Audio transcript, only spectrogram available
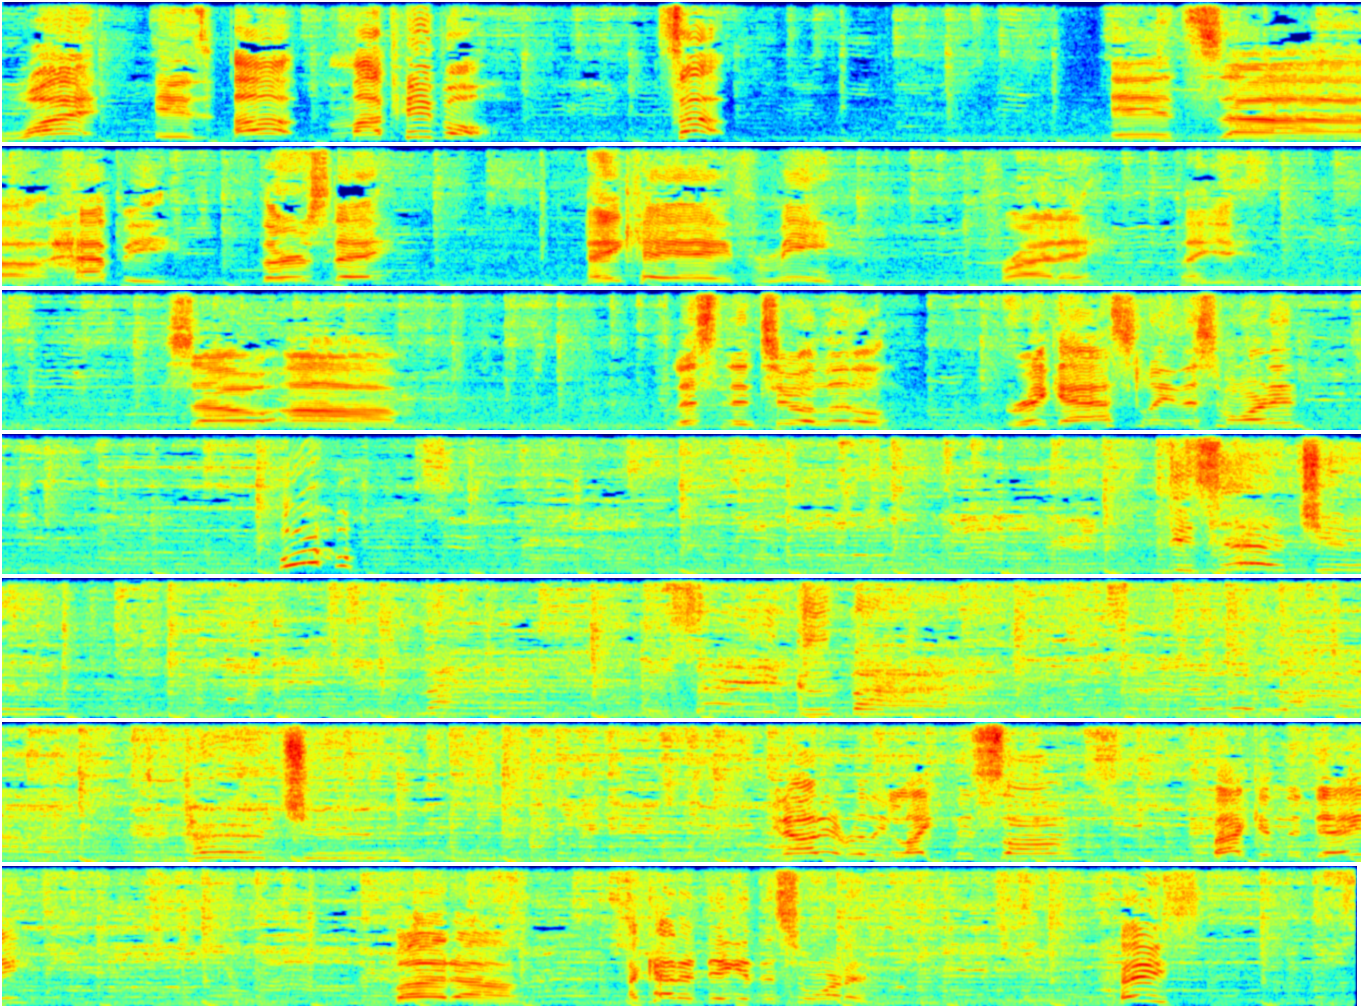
What is up, my people? What's up? It's uh, happy Thursday, aka for me, Friday. Thank you. So, um, listening to a little Rick Astley this morning. Woo! Desert you. Goodbye. Hurt you. You know, I didn't really like this song back in the day, but uh, I kind of dig it this morning. Peace.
